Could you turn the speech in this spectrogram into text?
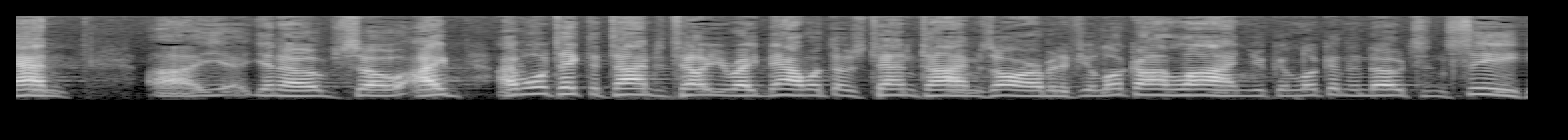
And, uh, you, you, know, so I, I won't take the time to tell you right now what those 10 times are, but if you look online, you can look in the notes and see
